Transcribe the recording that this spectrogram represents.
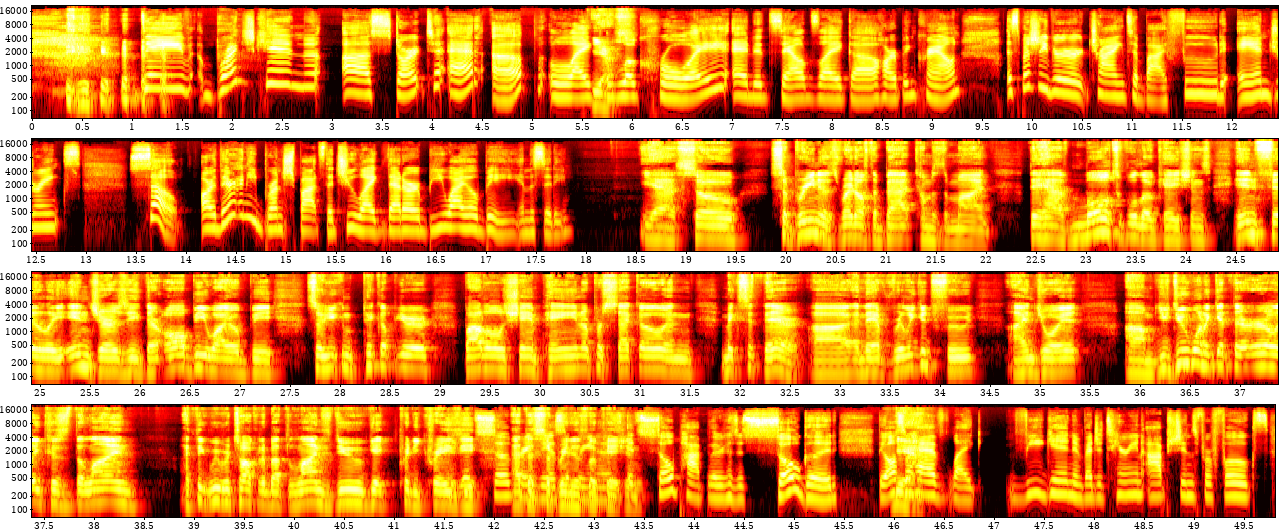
Dave, brunch can uh, start to add up like Yes. LaCroix, and it sounds like uh, Harp and Crown, especially if you're trying to buy food and drinks. So, are there any brunch spots that you like that are BYOB in the city? yeah so sabrina's right off the bat comes to mind they have multiple locations in philly in jersey they're all byob so you can pick up your bottle of champagne or prosecco and mix it there uh, and they have really good food i enjoy it um, you do want to get there early because the line i think we were talking about the lines do get pretty crazy so at the crazy at sabrina's, Sabrina's. location It's so popular because it's so good. They also Yeah. have like vegan and vegetarian options for folks.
